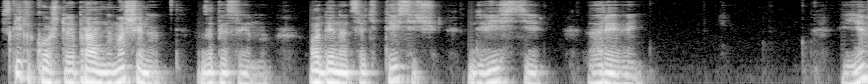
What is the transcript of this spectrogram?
Скільки коштує пральна машина? Записуємо 11 200 гривень. Є.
